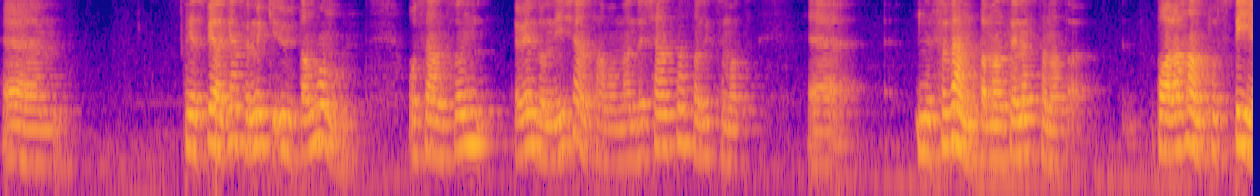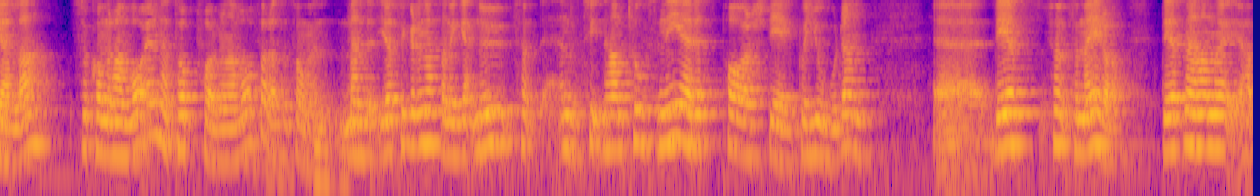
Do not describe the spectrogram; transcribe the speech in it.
Eh, vi har spelat ganska mycket utan honom. Och sen så, jag vet inte om ni känner samma, men det känns nästan lite som att eh, nu förväntar man sig nästan att bara han får spela så kommer han vara i den här toppformen han var förra säsongen. Men jag tycker det nästan är nu, han togs ner ett par steg på jorden. Eh, dels för, för mig då. Dels när han har-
